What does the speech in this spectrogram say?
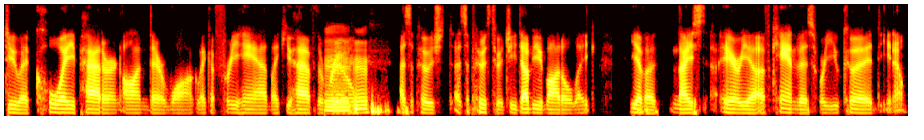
do a koi pattern on their wong, like a freehand, like you have the room hmm as opposed as opposed to a GW model, like you have a nice area of canvas where you could, you know,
